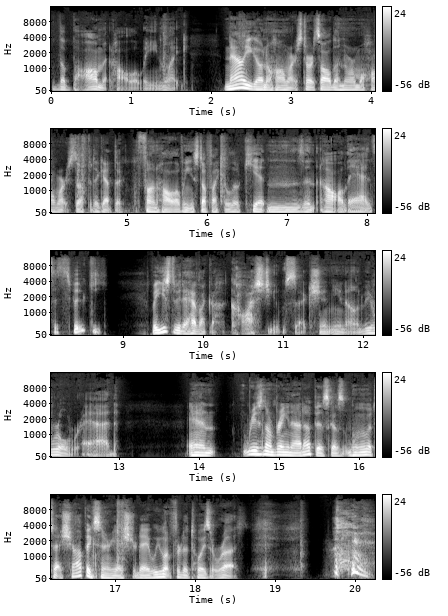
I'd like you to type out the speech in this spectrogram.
the bomb at Halloween. Like now you go to Hallmark store, it's all the normal Hallmark stuff, but they got the fun Halloween stuff like the little kittens and all that. It's, it's spooky. But it used to be to have like a costume section, you know, to be real rad. And reason I'm bringing that up is because when we went to that shopping center yesterday, we went for the Toys R Us.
